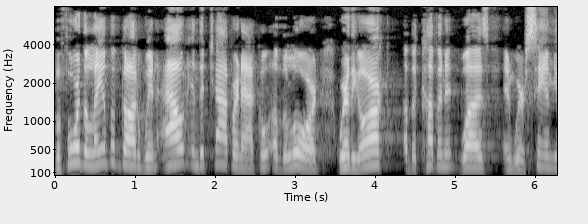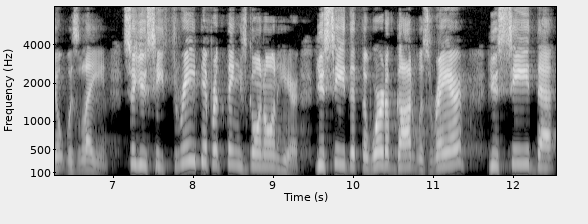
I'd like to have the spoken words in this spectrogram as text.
before the lamp of God went out in the tabernacle of the Lord, where the ark of the covenant was and where Samuel was laying. So you see three different things going on here. You see that the word of God was rare. You see that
